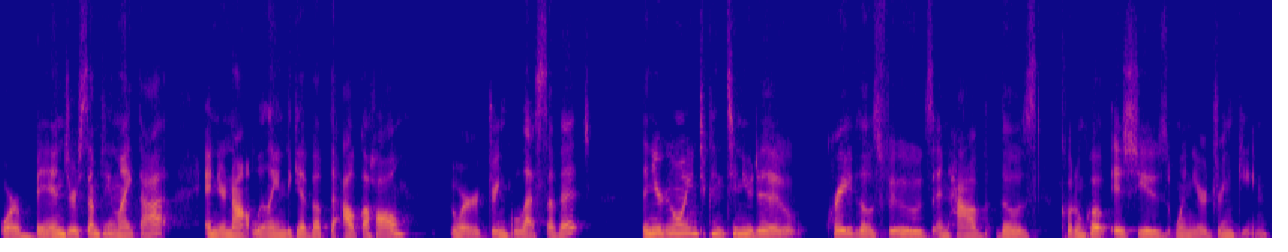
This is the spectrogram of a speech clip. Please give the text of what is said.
or binge or something like that and you're not willing to give up the alcohol or drink less of it then you're going to continue to crave those foods and have those quote unquote issues when you're drinking.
